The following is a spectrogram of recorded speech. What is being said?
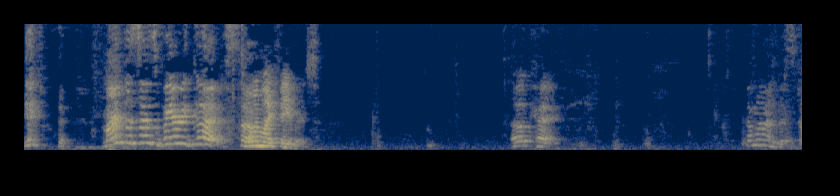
Martha says very good. So. It's one of my favorites. Okay. Come on, mister.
